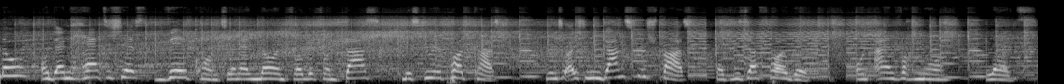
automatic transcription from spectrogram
Hallo und ein herzliches Willkommen zu einer neuen Folge von Bass Mystery Podcast. Ich wünsche euch nun ganz viel Spaß bei dieser Folge und einfach nur Let's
